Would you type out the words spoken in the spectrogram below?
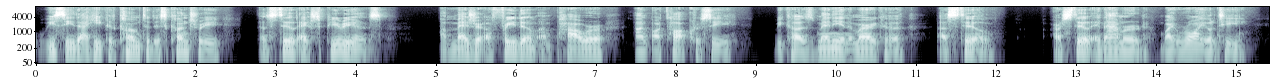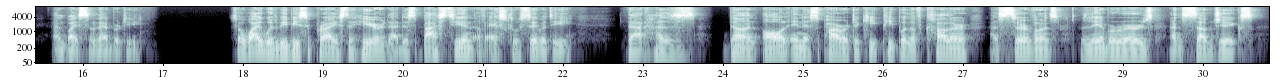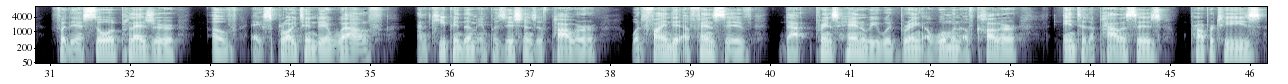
we see that he could come to this country and still experience a measure of freedom and power and autocracy because many in America are still are still enamored by royalty and by celebrity. So, why would we be surprised to hear that this bastion of exclusivity that has done all in its power to keep people of color as servants, laborers, and subjects for their sole pleasure of exploiting their wealth and keeping them in positions of power would find it offensive that Prince Henry would bring a woman of color into the palaces, properties,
